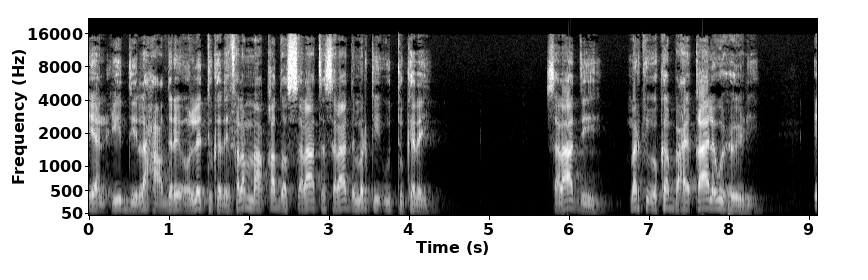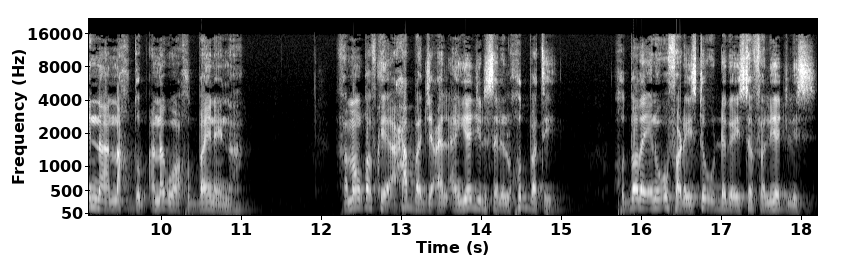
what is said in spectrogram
ayaan ciiddii la xaadiray oon la tukaday. Falamaa qada salaata salaada markii uu tukaday salaadii markii uu ka baxay qaala wuxuu yidhi innaa nakhdub annagu waan khudbaynaynaa. Faman qofkii axaba jecel an yajlisa lilkhudbati khudbada inuu u fadhiisto uu dhegaysto falyajlis.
